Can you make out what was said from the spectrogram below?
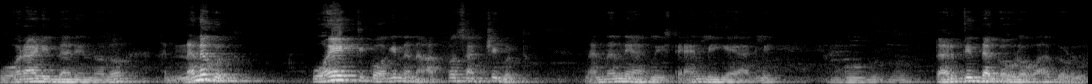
ಹೋರಾಡಿದ್ದಾರೆ ಅನ್ನೋದು ನನಗೆ ಗೊತ್ತು. ವೈಯಕ್ತಿಕವಾಗಿ ನನ್ನ ಆತ್ಮಸಾಕ್ಷಿ ಗೊತ್ತು. ನನ್ನನ್ನೇ ಆಗಲಿ ಸ್ಟ್ಯಾನ್ಲಿಗೆ ಆಗಲಿ ತರ್ತಿದ್ದ ಗೌರವ ದೊಡ್ಡದು.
